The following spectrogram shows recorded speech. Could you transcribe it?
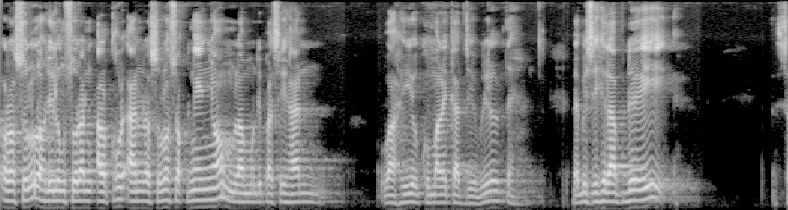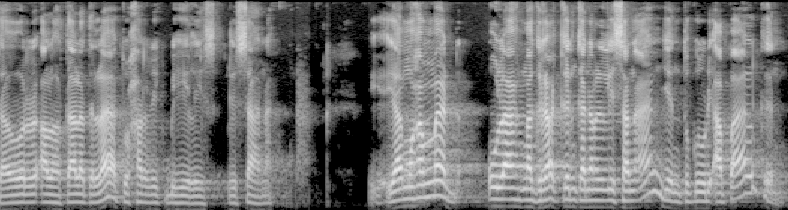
Rasulullah di lungsuran Al-Qur'an Rasulullah sok ngenyom lamun dipasihan wahyu ku malaikat Jibril teh. Da bisi hilap deui saur Allah taala telah tuharrik bihi lisanak. Ya Muhammad ulah ngagerakeun kana lisan anjen tukul diapalkeun.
